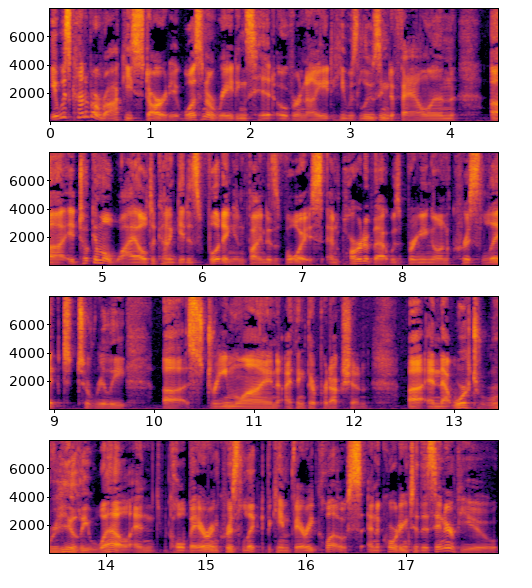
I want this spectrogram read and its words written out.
it was kind of a rocky start. It wasn't a ratings hit overnight. He was losing to Fallon. Uh, it took him a while to kind of get his footing and find his voice, and part of that was bringing on Chris Licht to really uh, streamline, I think, their production. Uh, and that worked really well. And Colbert and Chris Licht became very close. And according to this interview,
